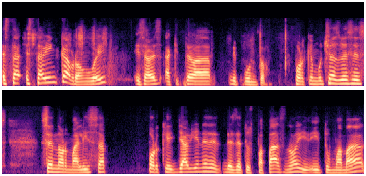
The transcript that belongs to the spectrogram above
está, está bien cabrón, güey. Y sabes, aquí te va a dar mi punto. Porque muchas veces se normaliza porque ya viene de, desde tus papás, ¿no? Y, y, tu mamá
